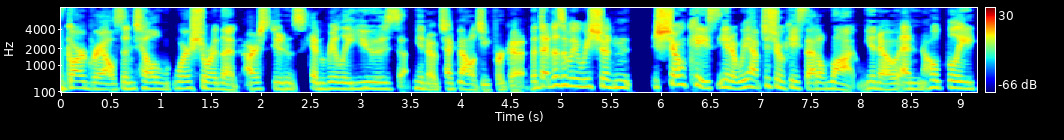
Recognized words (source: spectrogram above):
guardrails until we're sure that our students can really use, you know, technology for good. But that doesn't mean we shouldn't showcase, you know, we have to showcase that a lot, you know, and hopefully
